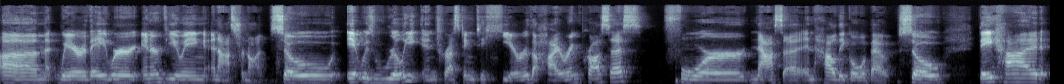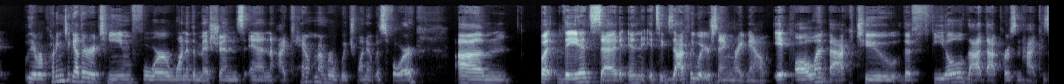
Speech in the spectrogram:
um where they were interviewing an astronaut. So it was really interesting to hear the hiring process for nasa and how they go about. So they had they were putting together a team for one of the missions and i can't remember which one it was for. Um, but they had said, and it's exactly what you're saying right now. It all went back to the feel that that person had because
